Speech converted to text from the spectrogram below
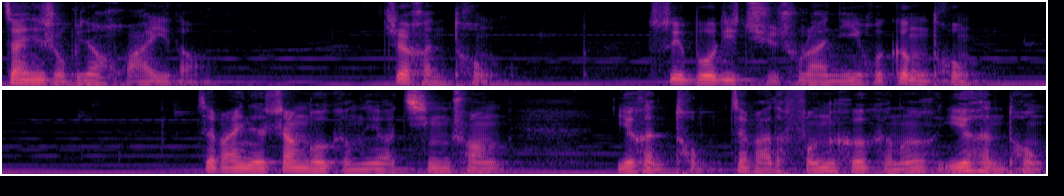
在你手臂上划一刀，这很痛。碎玻璃取出来，你也会更痛。再把你的伤口可能要清创，也很痛；再把它缝合，可能也很痛。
